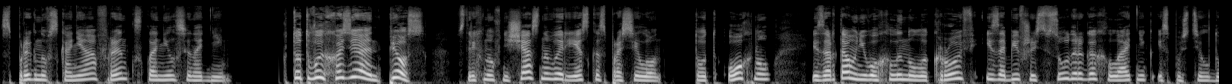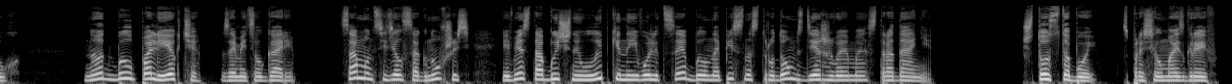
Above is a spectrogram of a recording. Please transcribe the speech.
Спрыгнув с коня, Фрэнк склонился над ним. «Кто твой хозяин, пес?» Встряхнув несчастного, резко спросил он. Тот охнул, изо рта у него хлынула кровь, и, забившись в судорогах, латник испустил дух. «Но был полегче», — заметил Гарри. Сам он сидел согнувшись, и вместо обычной улыбки на его лице было написано с трудом сдерживаемое страдание. «Что с тобой?» – спросил Майсгрейв.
